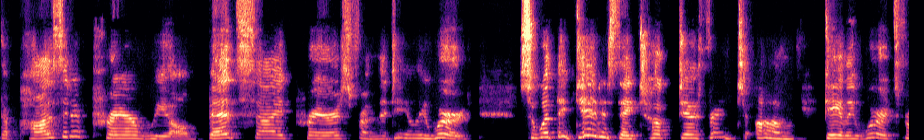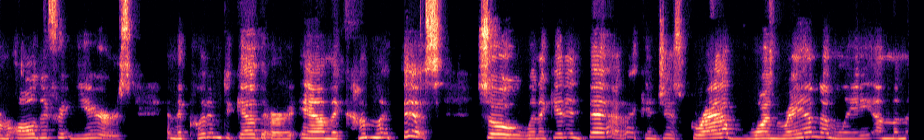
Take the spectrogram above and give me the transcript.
the positive prayer wheel, bedside prayers from the daily word. So what they did is they took different um, daily words from all different years and they put them together and they come like this. So when I get in bed, I can just grab one randomly and then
